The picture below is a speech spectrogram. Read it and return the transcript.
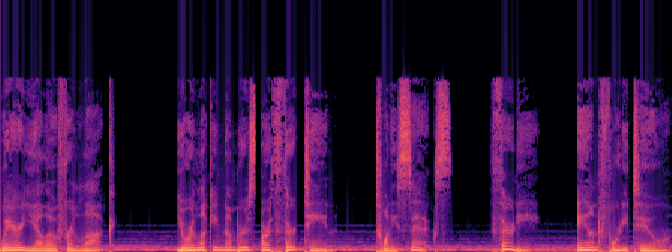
Wear yellow for luck. Your lucky numbers are 13, 26, 30, and 42.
